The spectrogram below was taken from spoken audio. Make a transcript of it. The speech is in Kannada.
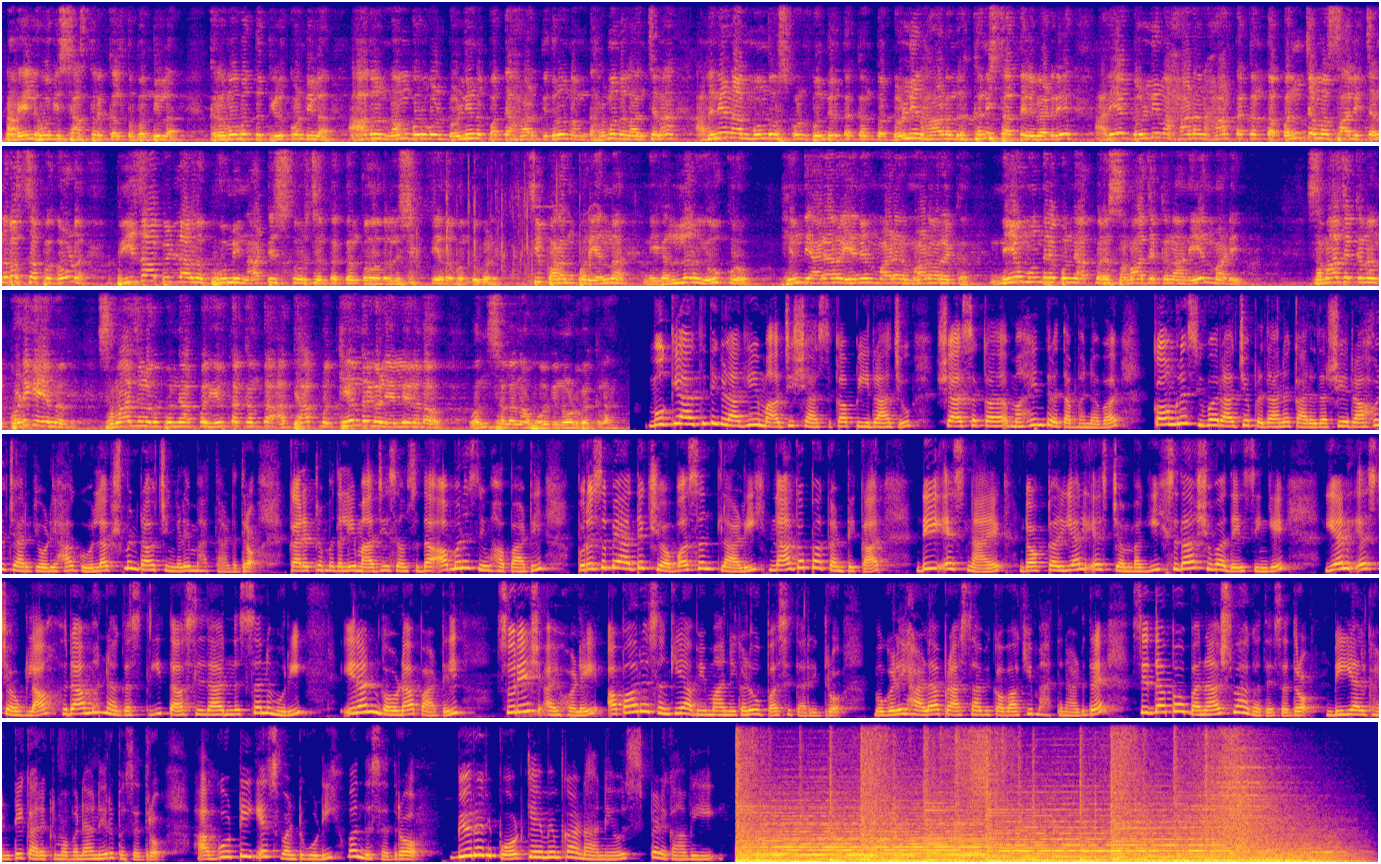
ನಾವೆಲ್ಲಿ ಹೋಗಿ ಶಾಸ್ತ್ರ ಕಲ್ತು ಬಂದಿಲ್ಲ, ಕ್ರಮಬದ್ಧ ತಿಳ್ಕೊಂಡಿಲ್ಲ, ಆದ್ರೂ ನಮ್ ಗುರುಗಳು ಡೊಳ್ಳಿನ ಪದ್ಯ ಹಾಡ್ತಿದ್ರು, ನಮ್ ಧರ್ಮದ ಲಾಂಛನ, ಅದನ್ನೇ ನಾನು ಮುಂದುವರ್ಸ್ಕೊಂಡು ಬಂದಿರತಕ್ಕಂಥ ಡೊಳ್ಳಿನ ಹಾಡಂದ್ರೆ ಕನಿಷ್ಠ ತಿಳಿಬೇಡ್ರಿ ಅದೇ ಡೊಳ್ಳಿನ ಹಾಡನ್ನು ಹಾಡ್ತಕ್ಕಂಥ ಪಂಚಮಸಾಲಿ ಚನ್ನಬಸಪ್ಪ ಗೌಡ ಬೀಜ ಬಿಡ್ಲಾರ್ದ ಭೂಮಿ ನಾಟಿಸ್ ತೋರಿಸಿರ್ತಕ್ಕಂಥ ಅದರಲ್ಲಿ ಶಕ್ತಿಯದ ಬಂಧುಗಳು. ಈ ಪರಂಪರೆಯನ್ನ ನೀವೆಲ್ಲರೂ ಯುವಕರು, ಹಿಂದೆ ಯಾರ್ಯಾರು ಏನೇನ್ ಮಾಡ್ಯಾರ, ಮಾಡೋರಕ್ಕೆ, ನೀವು ಮುಂದೆ ಪುಣ್ಯಾತ್ಮರ ಸಮಾಜಕ್ಕೆ ನಾನು ಏನ್ ಮಾಡಿ ಸಮಾಜಕ್ಕೆ ನನ್ನ ಕೊಡುಗೆ ಏನದು? ಸಮಾಜ ಪುಣ್ಯಾತ್ಮರು ಇರ್ತಕ್ಕಂಥ ಅಧ್ಯಾತ್ಮ ಕೇಂದ್ರಗಳು ಎಲ್ಲೆಲ್ಲದಾವ್? ಒಂದ್ಸಲ ನಾವು ಹೋಗಿ ನೋಡ್ಬೇಕಲ್ಲ? ಮುಖ್ಯ ಅತಿಥಿಗಳಾಗಿ ಮಾಜಿ ಶಾಸಕ ಪಿ ರಾಜು, ಶಾಸಕ ಮಹೇಂದ್ರ ತಮ್ಮನವರ್, ಕಾಂಗ್ರೆಸ್ ಯುವ ರಾಜ್ಯ ಪ್ರಧಾನ ಕಾರ್ಯದರ್ಶಿ ರಾಹುಲ್ ಜಾರಕಿಹೊಳಿ ಹಾಗೂ ಲಕ್ಷ್ಮಣ್ ರಾವ್ ಚಿಂಗಳೆ ಮಾತನಾಡಿದರು. ಕಾರ್ಯಕ್ರಮದಲ್ಲಿ ಮಾಜಿ ಸಂಸದ ಅಮರಸಿಂಹ ಪಾಟೀಲ್, ಪುರಸಭೆ ಅಧ್ಯಕ್ಷ Vasant Lali, Nagappa Kantikar, DS Nayak, doctor LS Jambagi, Sadashiva Desinge, NS Chougla, Ramanna Gasti, tahsildar Sanmuri Iran Gowda Patil Suresh Aihole ಅಪಾರ ಸಂಖ್ಯೆಯ ಅಭಿಮಾನಿಗಳು ಉಪಸ್ಥಿತರಿದ್ದರು ಮುಗಳಿಹಾಳ ಪ್ರಾಸ್ತಾವಿಕವಾಗಿ ಮಾತನಾಡಿದರೆ ಸಿದ್ದಪ್ಪ ಬನಾ ಸ್ವಾಗತಿಸಿದ್ರು ಬಿಎಲ್ ಘಂಟಿ ಕಾರ್ಯಕ್ರಮವನ್ನು ನಿರೂಪಿಸಿದ್ರು. ಹಾಗೂ TS Vantugudi ವಂದಿಸಿದ್ರು. Bureau report KMM Kannada news, Belagavi.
